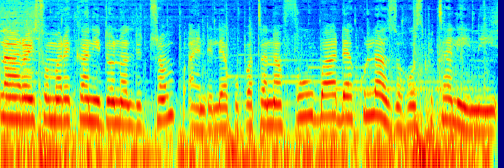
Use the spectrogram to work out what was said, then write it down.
na rais wa Marekani Donald Trump aendelea kupata nafuu baada ya kulazwa hospitalini.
